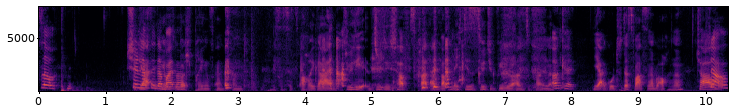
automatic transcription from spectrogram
So. Schön, ja, dass ihr dabei wart. überspringen es einfach und ist jetzt auch egal. Julie, Julie schafft es gerade einfach nicht, dieses YouTube-Video anzufangen. Ne? Okay. Ja, gut, das war's dann aber auch, ne? Ciao. Ciao.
